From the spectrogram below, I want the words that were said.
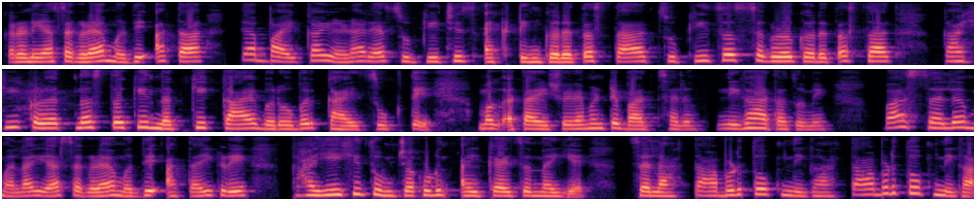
कारण या सगळ्यामध्ये आता त्या बायका येणाऱ्या चुकीचीच ॲक्टिंग करत असतात चुकीचंच सगळं करत असतात. काही कळत नसतं की नक्की काय बरोबर काय चुकते मग आता ऐश्वर्या म्हणते बाद झालं. निघा आता तुम्ही. पास झालं मला या सगळ्यामध्ये आता इकडे काहीही तुमच्याकडून ऐकायचं नाहीये. चला ताबडतोब निघा ताबडतोब निघा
